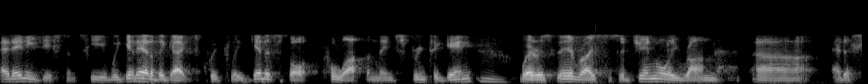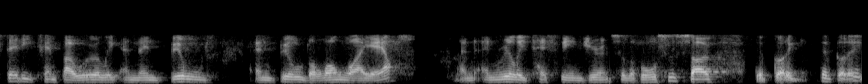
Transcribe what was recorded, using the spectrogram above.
at any distance here. We get out of the gates quickly, get a spot, pull up, and then sprint again. Mm. Whereas their races are generally run uh, at a steady tempo early and then build and build a long way out and, and really test the endurance of the horses. So they've got to they've got to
